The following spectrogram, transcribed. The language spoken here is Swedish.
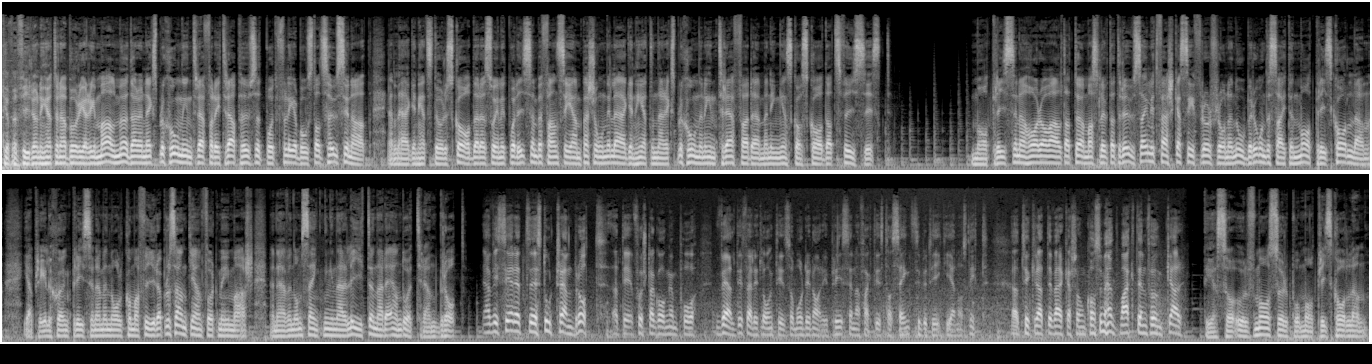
TV4-nyheterna börjar i Malmö där en explosion inträffade i trapphuset på ett flerbostadshus i natt. En lägenhetsdörr skadades och enligt polisen befann sig en person i lägenheten när explosionen inträffade men ingen ska ha skadats fysiskt. Matpriserna har av allt att döma slutat rusa enligt färska siffror från den oberoende sajten Matpriskollen. I april sjönk priserna med 0,4% jämfört med i mars, men även om sänkningen är liten är det ändå ett trendbrott. Ja, vi ser ett eh, stort trendbrott, att det är första gången på väldigt, väldigt lång tid som ordinariepriserna faktiskt har sänkts i butik i genomsnitt. Jag tycker att det verkar som konsumentmakten funkar. Det sa Ulf Masur på Matpriskollen.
